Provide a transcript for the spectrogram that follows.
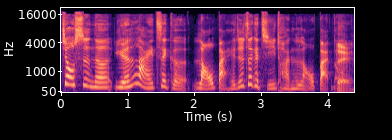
就是呢，原来这个老板，也就是这个集团的老板哦，对，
